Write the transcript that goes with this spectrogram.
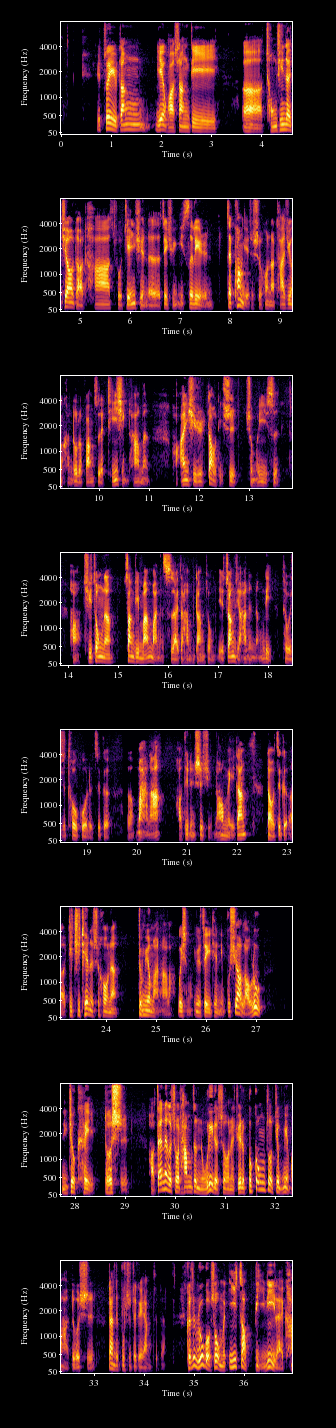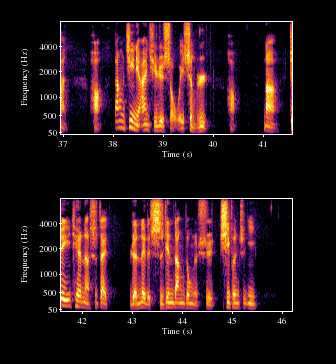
所以，当耶和华上帝呃重新在教导他所拣选的这群以色列人在旷野的时候呢，他就用很多的方式来提醒他们：好，安息日到底是什么意思？好，其中呢，上帝满满的慈爱在他们当中，也彰显他的能力，特别是透过了这个呃马拿。好这件事情，然后每当到这个呃第七天的时候呢，就没有马拿了。为什么？因为这一天你不需要劳碌，你就可以得食。好，在那个时候他们在努力的时候呢，觉得不工作就没有办法得食，但是不是这个样子的。可是如果说我们依照比例来看，好，当纪念安息日守为圣日，好，那这一天呢是在人类的时间当中呢是七分之一。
